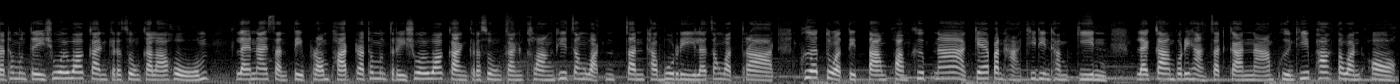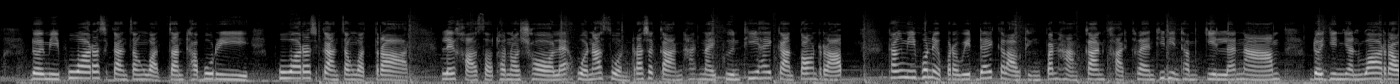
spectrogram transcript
รัฐมนตรีช่วยว่าการกระทรวงกลาโหม และนายสันติพร้อมพัฒน์รัฐมนตรีช่วยว่าการกระทรวงการคลังที่จังหวัดจันทบุรีและจังหวัดตราด เพื่อตรวจติดตามความคืบหน้า แก้ปัญหาที่ดินทำกิน และการบริหารจัดการน้ำพื้นที่ภาคตะวันออก โดยมีผู้ว่าราชการจังหวัดจันทบุรี ผู้ว่าราชการจังหวัดตราด เลขาสทนช และหัวหน้าส่วนราชการในพื้นที่ให้การต้อนรับ ทั้งนี้พลเอกประวิทย์ได้กล่าวถึงปัญหาการขาดแคลนที่ดินทำกินและน้ำโดยยืนยันว่าเรา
